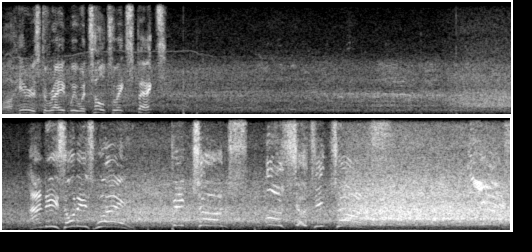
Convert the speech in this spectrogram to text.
Well, here is the raid we were told to expect. And he's on his way! Big chance! Oh, shooting chance! Yes!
